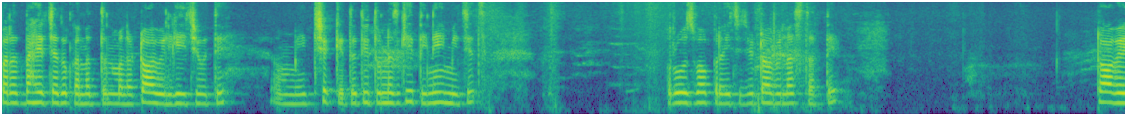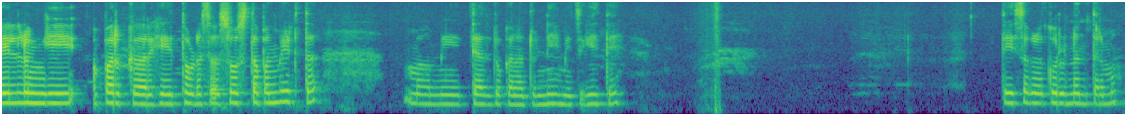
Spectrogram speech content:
परत बाहेरच्या दुकानातून मला टॉवेल घ्यायचे होते. मी शक्यतो तिथूनच घेते नेहमीचेच. रोज वापरायचे जे टॉवेल असतात ते. टॉवेल लुंगी परकर हे थोडंसं स्वस्त पण भेटतं. मग मी त्याच दुकानातून नेहमीच घेते. ते सगळं करून नंतर मग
